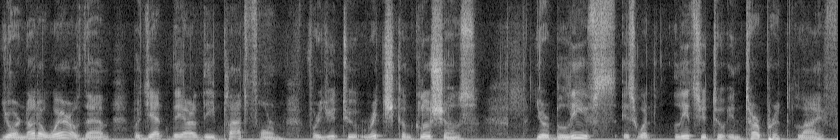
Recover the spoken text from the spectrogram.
You are not aware of them, but yet they are the platform for you to reach conclusions. Your beliefs is what leads you to interpret life.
